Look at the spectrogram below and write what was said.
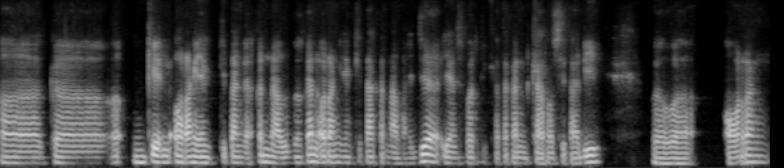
uh, ke uh, mungkin orang yang kita nggak kenal bahkan orang yang kita kenal aja yang seperti katakan Karosi tadi bahwa orang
